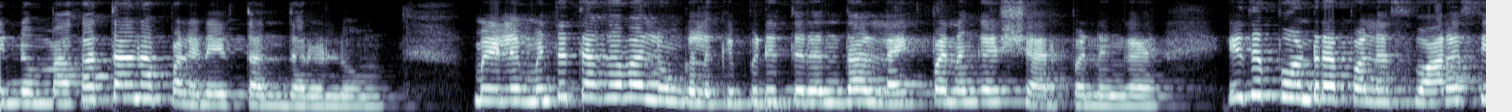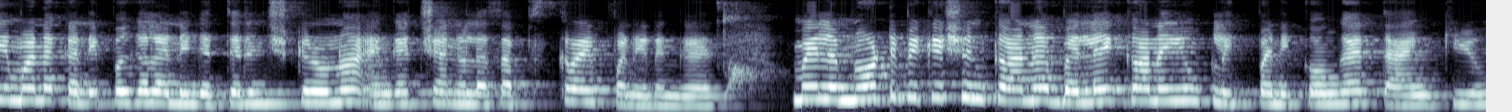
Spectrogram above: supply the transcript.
இன்னும் மகத்தான பலனை தந்தருளும். மேலும் இந்த தகவல் உங்களுக்கு பிடித்திருந்தால் லைக் பண்ணுங்க ஷேர் பண்ணுங்க. இது போன்ற பல சுவாரஸ்யமான கணிப்புகளை நீங்க தெரிஞ்சுக்கணும்னா எங்க சேனலை சப்ஸ்கிரைப் பண்ணிடுங்க. மேலும் நோட்டிபிகேஷனுக்கான பெல்லைக்கானையும் கிளிக் பண்ணிக்கோங்க. தேங்க்யூ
